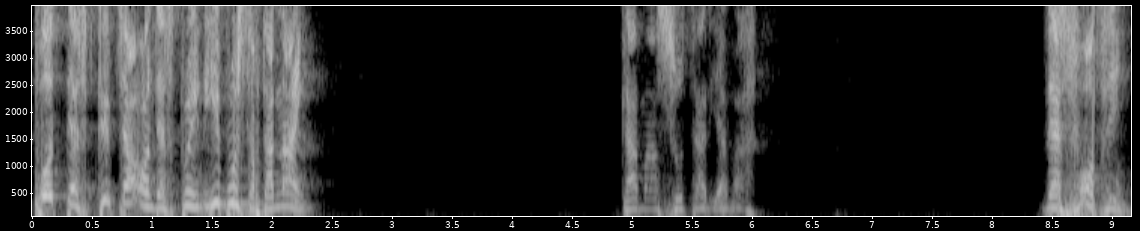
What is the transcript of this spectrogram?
Put the scripture on the screen, Hebrews chapter 9. Kama sutariaba. Verse 14.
